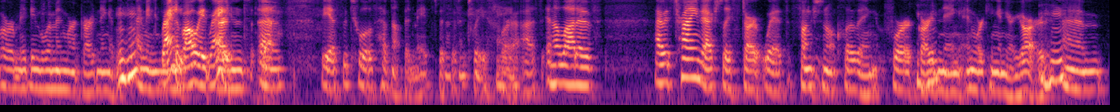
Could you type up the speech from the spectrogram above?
or maybe women weren't gardening at the time. I mean, Mm-hmm. Right, have always right. gardened. Um, Yes. But yes, the tools have not been made specifically for us, and a lot of. I was trying to actually start with functional clothing for Mm-hmm. gardening and working in your yard. Um,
